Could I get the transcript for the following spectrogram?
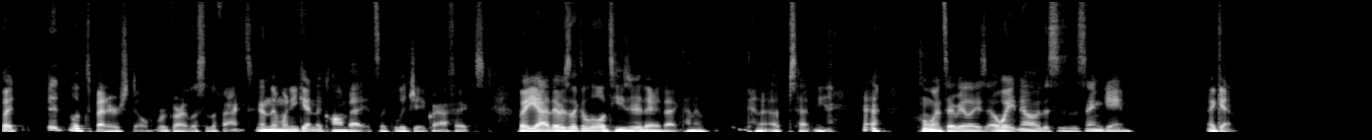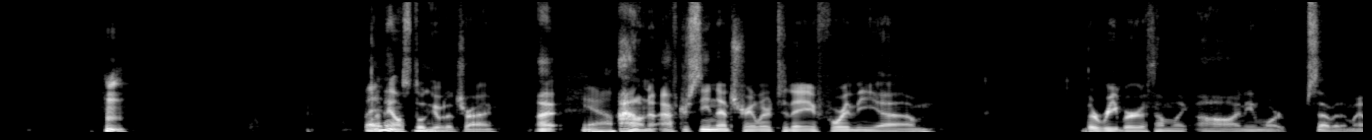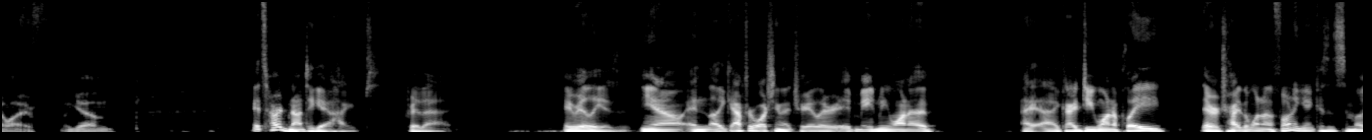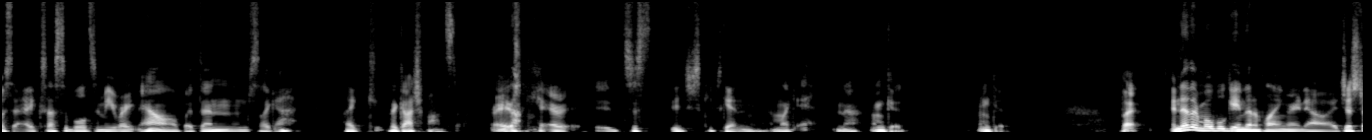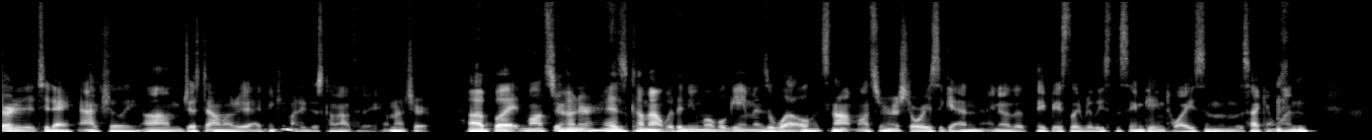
but it looks better still, regardless of the fact. And then when you get into combat, it's like legit graphics. But yeah, there was like a little teaser there that kind of kind of upset me once I realized, oh wait, no, this is the same game again. Hmm. But, I think I'll still give it a try. I yeah. I don't know. After seeing that trailer today for the um the rebirth, I'm like, oh, I need more seven in my life again it's hard not to get hyped for that. It really is, you know. And like after watching that trailer, it made me want to. I like I do want to play or try the one on the phone again because it's the most accessible to me right now. But then I'm just like, ah, like the gachapon stuff, right? Like it's just it just keeps getting me. I'm like, eh, nah, I'm good, I'm good. But another mobile game that I'm playing right now, I just started it today. Actually, um, just downloaded it. I think it might have just come out today. I'm not sure. Uh, but Monster Hunter has come out with a new mobile game as well. It's not Monster Hunter Stories again. I know that they basically released the same game twice and then the second one.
